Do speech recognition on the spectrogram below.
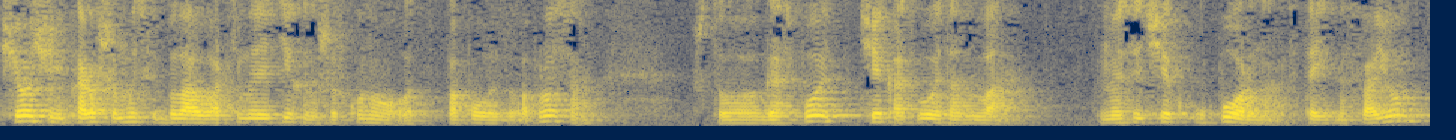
Еще очень хорошая мысль была у Архимедия Тихона Шевкунова вот, по поводу этого вопроса, что Господь человек отводит от зла. Но если человек упорно стоит на своем,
